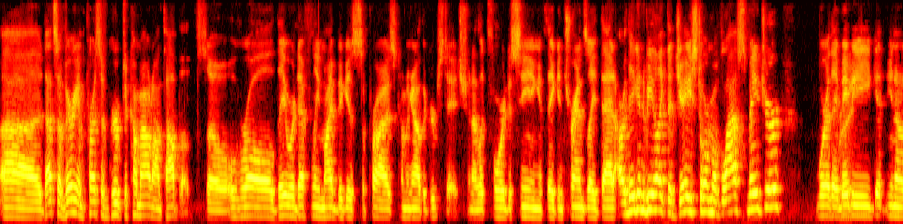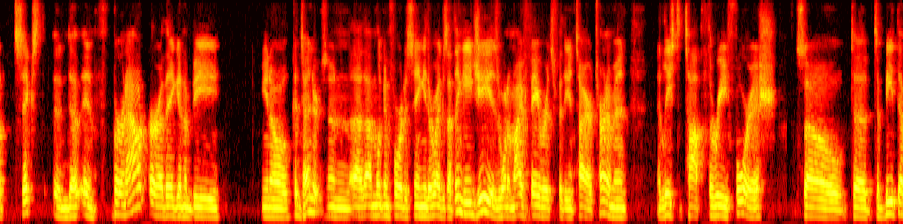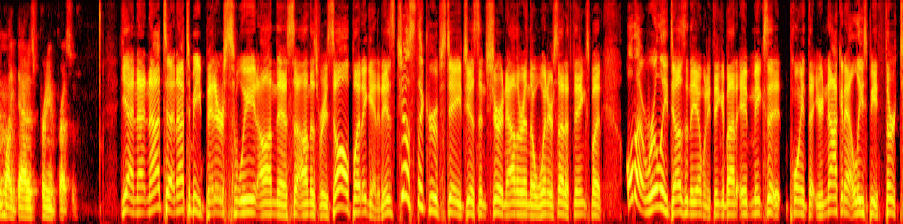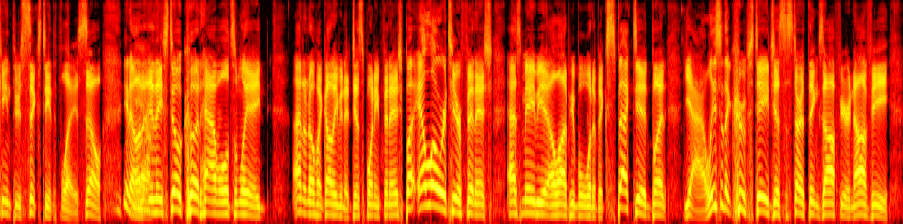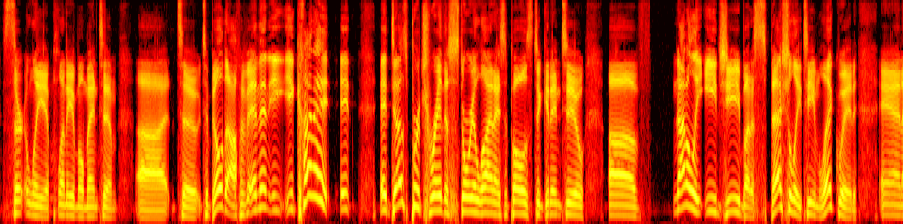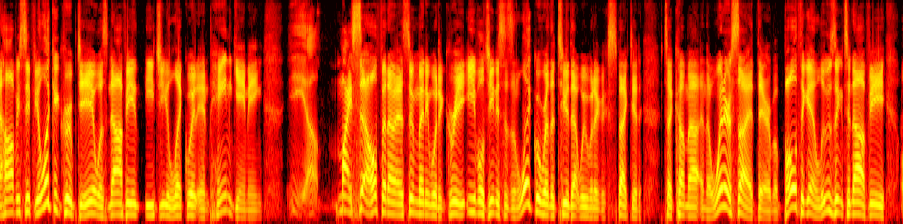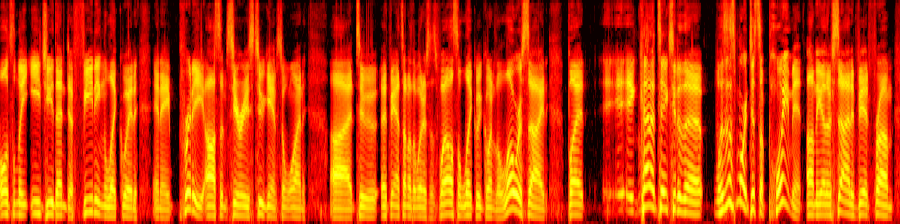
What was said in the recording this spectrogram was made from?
uh, that's a very impressive group to come out on top of. So overall, they were definitely my biggest surprise coming out of the group stage, and I look forward to seeing if they can translate that. Are they going to be like the J Storm of last major, where they right. maybe get you know sixth and and burn out, or are they going to be you know, contenders. And uh, I'm looking forward to seeing either way because I think EG is one of my favorites for the entire tournament, at least the top three, four ish. So to to beat them like that is pretty impressive. Yeah, not not to not to be bittersweet on this uh, on this result, but again, it is just the group stages, and sure, now they're in the winner side of things. But all that really does in the end, when you think about it, it makes it point that you're not going to at least be 13th through 16th place. So you know yeah. they still could have ultimately a I don't know if I call it even a disappointing finish, but a lower tier finish as maybe a lot of people would have expected. But yeah, at least in the group stages to start things off here, Navi certainly plenty of momentum uh, to to build off of, and then it, it kind of it it does portray the storyline, I suppose, to get into of not only EG, but especially Team Liquid. And obviously, if you look at Group D, it was Navi, EG, Liquid, and Pain Gaming. Yeah, myself, and I assume many would agree, Evil Geniuses and Liquid were the two that we would have expected to come out in the winner side there. But both, again, losing to Navi, ultimately EG then defeating Liquid in a pretty awesome series, two games to one, uh, to advance on to the winners as well. So Liquid going to the lower side. But it, it kind of takes you to the was this more disappointment on the other side of it from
